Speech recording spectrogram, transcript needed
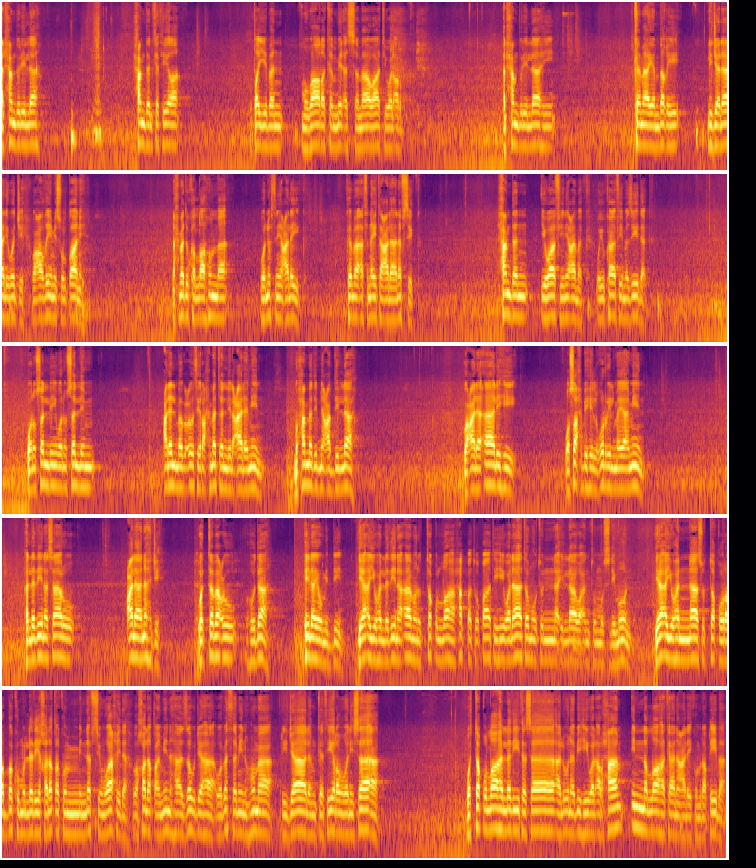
الحمد لله حمدا كثيرا طيبا مباركا ملأ السماوات والأرض الحمد لله كما ينبغي لجلال وجهه وعظيم سلطانه نحمدك اللهم ونثني عليك كما أثنيت على نفسك حمدا يوافي نعمك ويكافي مزيدك ونصلي ونسلم على المبعوث رحمة للعالمين محمد بن عبد الله وعلى آله وصحبه الغر الميامين الذين ساروا على نهجه واتبعوا هداه إلى يوم الدين يا أيها الذين آمنوا اتقوا الله حق تقاته ولا تموتن إلا وأنتم مسلمون يا أيها الناس اتقوا ربكم الذي خلقكم من نفس واحدة وخلق منها زوجها وبث منهما رجالا كثيرا ونساء واتقوا الله الذي تسالون به والأرحام إن الله كان عليكمريباارءال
